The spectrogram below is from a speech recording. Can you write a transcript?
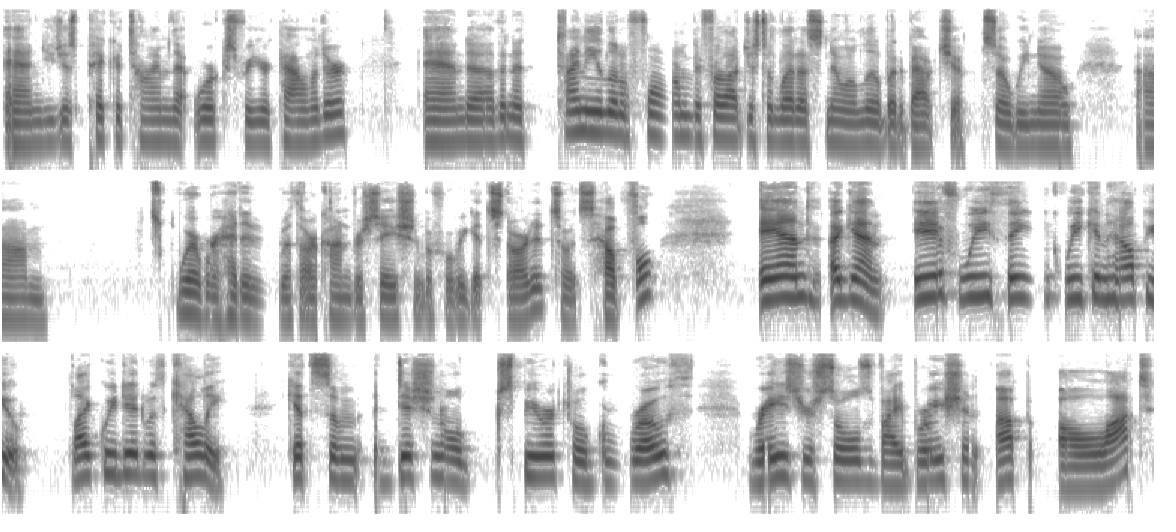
and you just pick a time that works for your calendar and uh, then a tiny little form to fill out just to let us know a little bit about you so we know um, where we're headed with our conversation before we get started. So it's helpful. And again, if we think we can help you, like we did with Kelly, get some additional spiritual growth, raise your soul's vibration up a lot,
